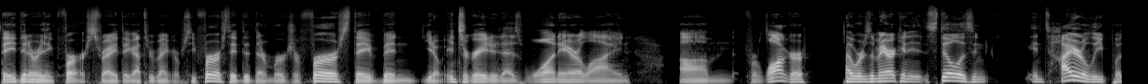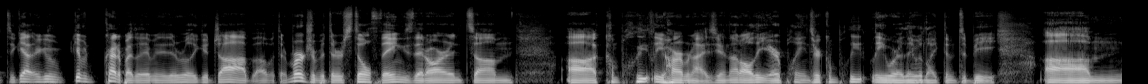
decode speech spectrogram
they did everything first, right? They got through bankruptcy first. They did their merger first. They've been you know integrated as one airline um, for longer. Whereas American still isn't entirely put together. Given, credit, by the way, I mean they did a really good job uh, with their merger, but there's still things that aren't um, uh, completely harmonized. You know, not all the airplanes are completely where they would like them to be, um,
